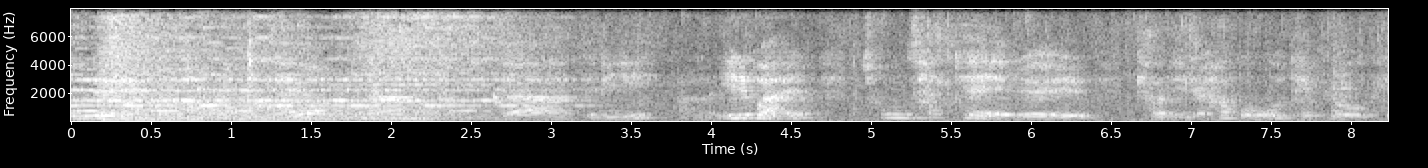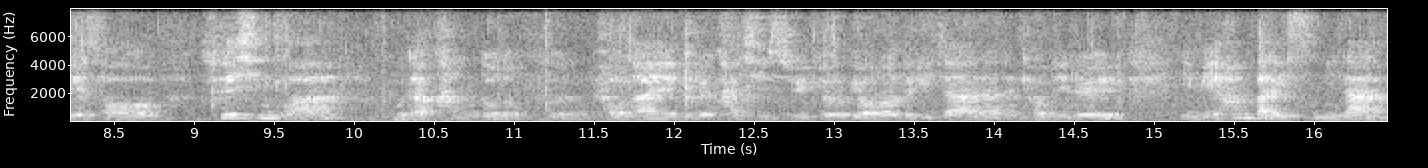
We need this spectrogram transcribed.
오늘 자유한국당 당직자들이 어, 일괄 총사퇴를 결의를 하고 대표께서 쇄신과 보다 강도 높은 변화의 길을 가실 수 있도록 열어드리자라는 결의를 이미 한 바 있습니다.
